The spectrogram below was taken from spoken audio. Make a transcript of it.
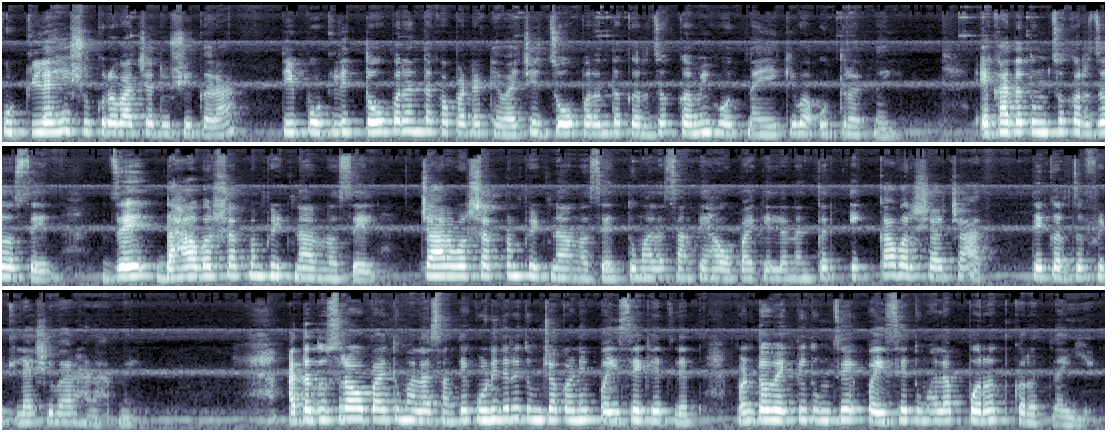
कुठल्याही शुक्रवारच्या दिवशी करा. ती पोटली तोपर्यंत कपाटात ठेवायची जोपर्यंत कर्ज कमी होत नाही किंवा उतरत नाही. एखादं तुमचं कर्ज असेल जे दहा वर्षात पण फिटणार नसेल चार वर्षात पण फिटणार नसेल तुम्हाला सांगते हा उपाय केल्यानंतर एका वर्षाच्या आत ते कर्ज फिटल्याशिवाय राहणार नाही. आता दुसरा उपाय तुम्हाला सांगते. कोणीतरी तुमच्याकडे पैसे घेतलेत पण तो व्यक्ती तुमचे पैसे तुम्हाला परत करत नाही आहे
